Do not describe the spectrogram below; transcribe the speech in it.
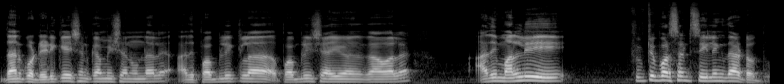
దానికి ఒక డెడికేషన్ కమిషన్ ఉండాలి అది పబ్లిక్లా పబ్లిష్ అయ్యి కావాలి అది మళ్ళీ ఫిఫ్టీ పర్సెంట్ సీలింగ్ దాటొద్దు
